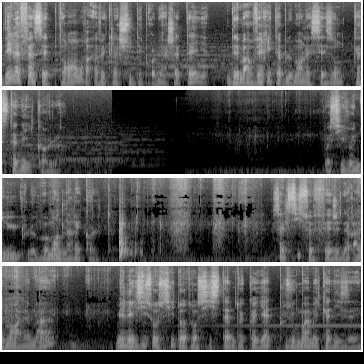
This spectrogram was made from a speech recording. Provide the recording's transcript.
Dès la fin septembre, avec la chute des premières châtaignes, démarre véritablement la saison castanéicole. Voici venu le moment de la récolte. Celle-ci se fait généralement à la main, mais il existe aussi d'autres systèmes de cueillette plus ou moins mécanisés.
